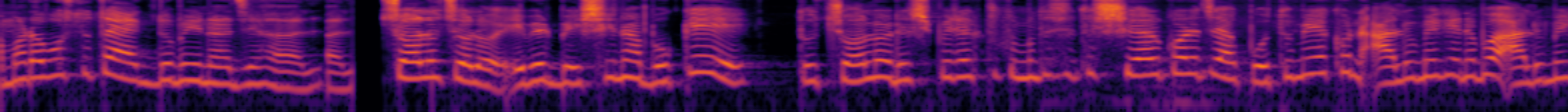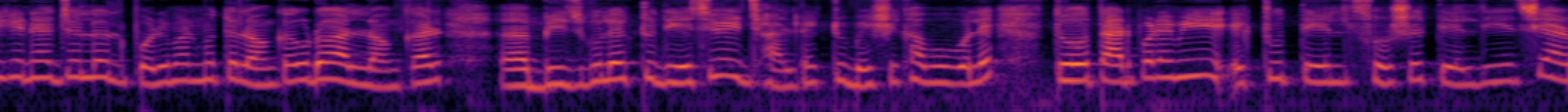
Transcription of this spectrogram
আমার অবস্থা তো একদমই নাজেহাল। চলো চলো, এবার বেশি না বকে। তো চলো রেসিপিটা একটু তোমাদের সাথে শেয়ার করা যাক। প্রথমে এখন আলু মেখে নেব। আলু মেখে নেওয়ার জন্য পরিমাণ মতো লঙ্কা গুঁড়ো আর লঙ্কার বীজগুলো একটু দিয়েছি। ওই ঝালটা একটু বেশি খাব বলে। তো তারপরে আমি একটু তেল, সর্ষের তেল দিয়েছি আর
